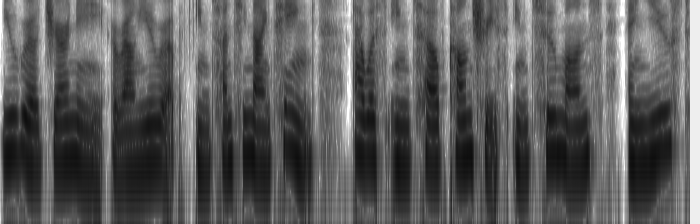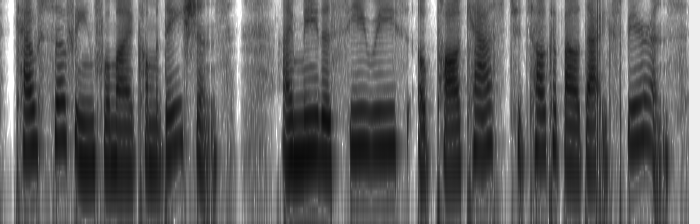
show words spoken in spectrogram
Euro journey around Europe in 2019 I was in 12 countries in two months and used Couchsurfing for my accommodations. I made a series of podcasts to talk about that experience.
